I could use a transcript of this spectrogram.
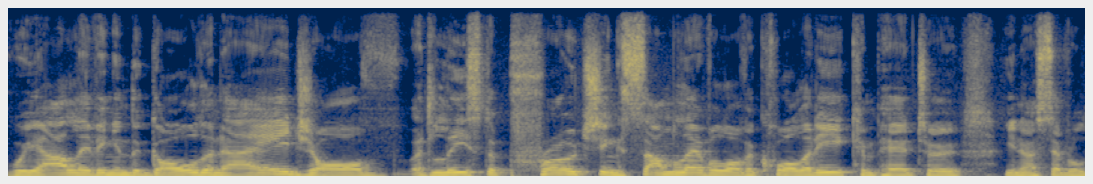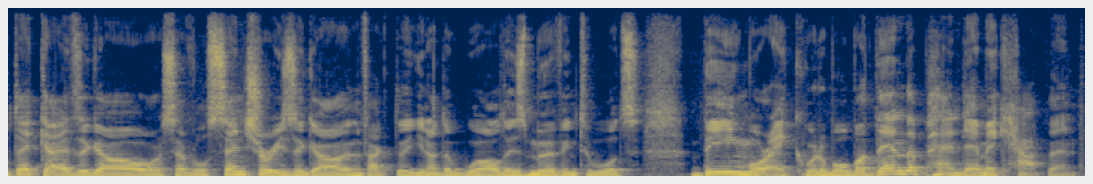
we are living in the golden age of at least approaching some level of equality compared to you know several decades ago or several centuries ago. In fact you know the world is moving towards being more equitable but then the pandemic happened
